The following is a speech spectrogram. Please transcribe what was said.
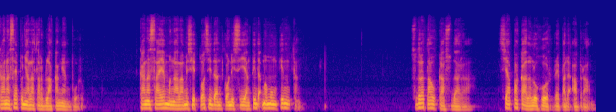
karena saya punya latar belakang yang buruk, karena saya mengalami situasi dan kondisi yang tidak memungkinkan." Saudara, tahukah saudara, siapakah leluhur daripada Abraham?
